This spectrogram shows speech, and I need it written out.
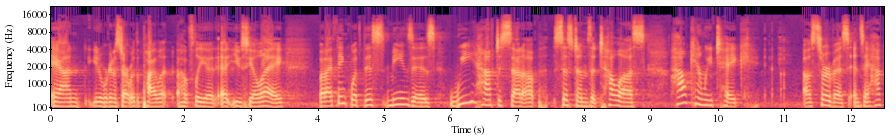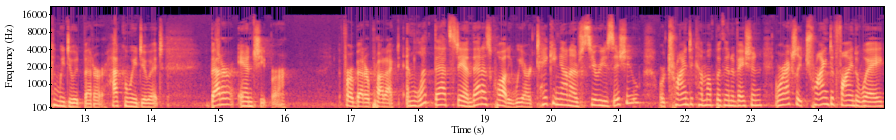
and you know, we're going to start with a pilot, hopefully at, at UCLA. But I think what this means is we have to set up systems that tell us how can we take a service and say how can we do it better? How can we do it better and cheaper? for a better product and let that stand. That is quality. We are taking on a serious issue. We're trying to come up with innovation, and we're actually trying to find a way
